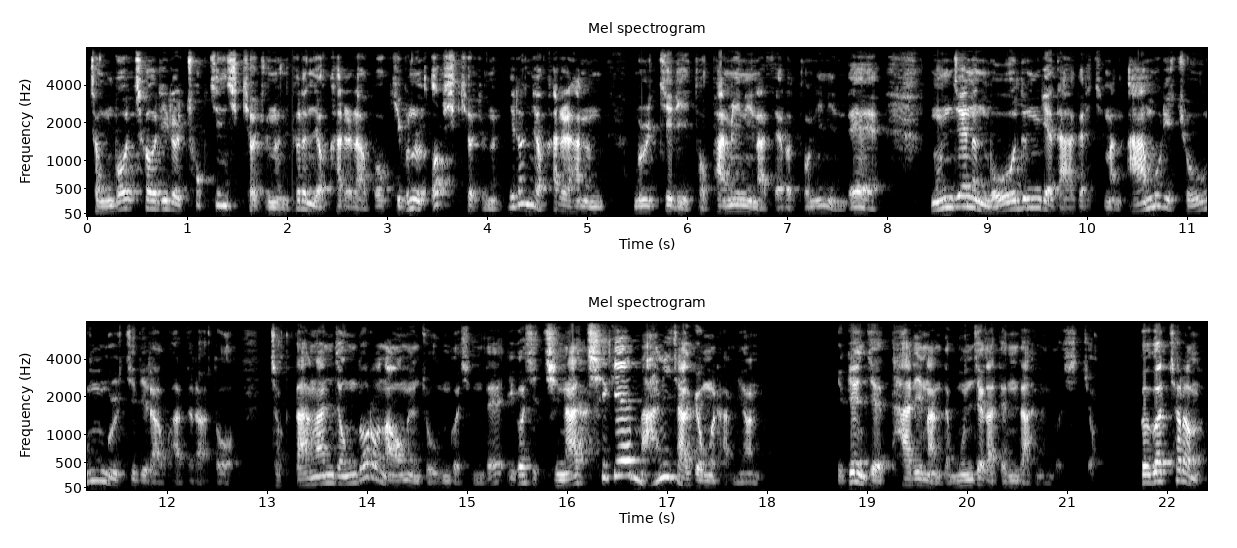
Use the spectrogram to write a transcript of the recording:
정보 처리를 촉진시켜주는 그런 역할을 하고 기분을 업시켜주는 이런 역할을 하는 물질이 도파민이나 세로토닌인데 문제는 모든 게 다 그렇지만 아무리 좋은 물질이라고 하더라도 적당한 정도로 나오면 좋은 것인데 이것이 지나치게 많이 작용을 하면 이게 이제 탈이 난다, 문제가 된다 하는 것이죠. 그것처럼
